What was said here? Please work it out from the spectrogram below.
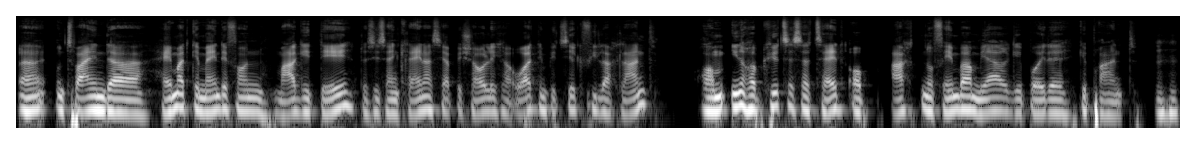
äh, und zwar in der Heimatgemeinde von Margit D. Das ist ein kleiner, sehr beschaulicher Ort im Bezirk Villach-Land. Haben innerhalb kürzester Zeit ab 8. November mehrere Gebäude gebrannt. Mhm.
